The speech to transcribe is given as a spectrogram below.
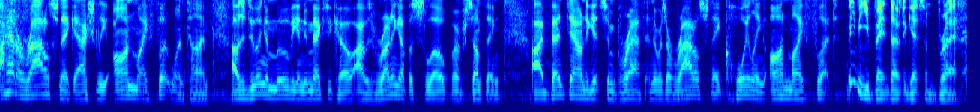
I had a rattlesnake actually on my foot one time. I was doing a movie in New Mexico. I was running up a slope or something. I bent down to get some breath, and there was a rattlesnake coiling on my foot. What do you mean you bent down to get some breath?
